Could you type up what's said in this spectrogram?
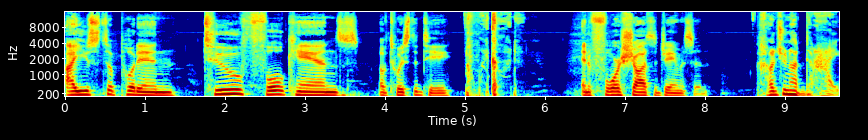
I used to put in two full cans of twisted tea oh my god, and four shots of Jameson. how did you not die?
